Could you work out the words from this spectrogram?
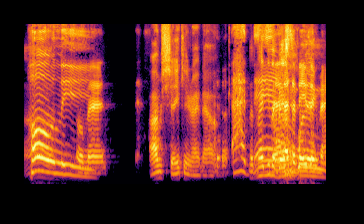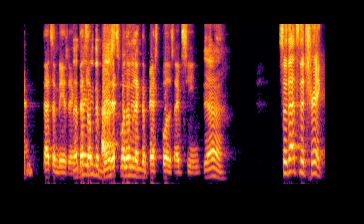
Holy. Oh, oh man, I'm shaking right now. God That might be the damn. Best that's amazing, in- man. That's amazing. That that's might a- be the best That's one of like the best balls I've seen. Yeah. So that's the trick.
